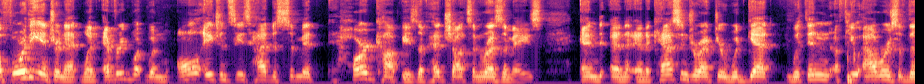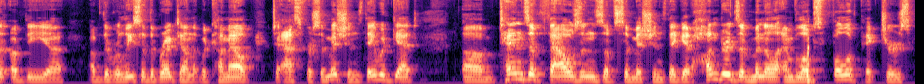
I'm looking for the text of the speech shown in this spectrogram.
Before the internet, when everyone, when all agencies had to submit hard copies of headshots and resumes, and and, and a casting director would get within a few hours of the of the uh, of the release of the breakdown that would come out to ask for submissions, they would get um, tens of thousands of submissions. They get hundreds of manila envelopes full of pictures,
